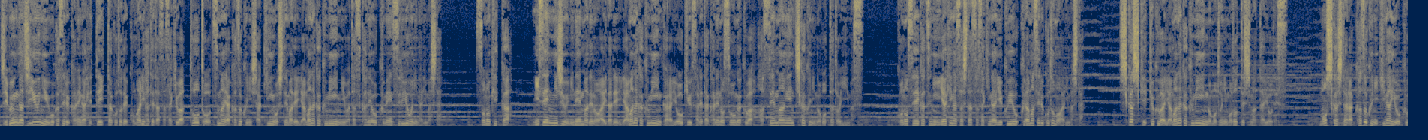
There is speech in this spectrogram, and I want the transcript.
自分が自由に動かせる金が減っていったことで困り果てた佐々木はとうとう妻や家族に借金をしてまで山中組員に渡す金を工面するようになりました。その結果、2022年までの間で山中組員から要求された金の総額は8000万円近くに上ったといいます。この生活に嫌気がさした佐々木が行方をくらませることもありました。しかし結局は山中組員の元に戻ってしまったようです。もしかしたら家族に危害を加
